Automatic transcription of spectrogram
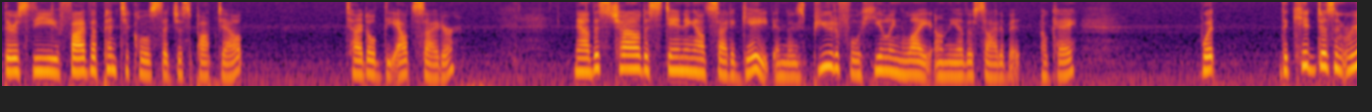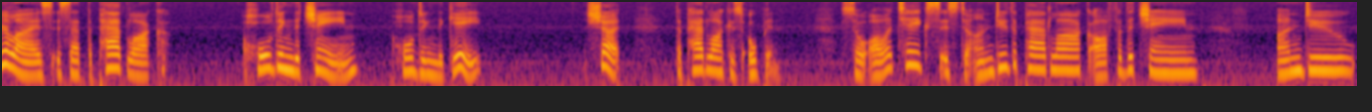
There's the Five of Pentacles that just popped out, titled "The Outsider." Now this child is standing outside a gate, and there's beautiful healing light on the other side of it. Okay, what the kid doesn't realize is that the padlock holding the chain, holding the gate shut, the padlock is open. So all it takes is to undo the padlock off of the chain, undo,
